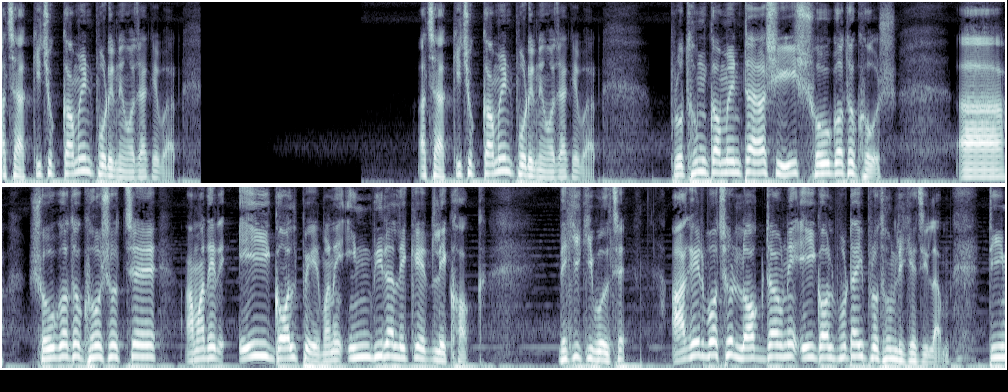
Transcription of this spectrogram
আচ্ছা কিছু কমেন্ট পড়ে নেওয়া যাক এবার। আচ্ছা কিছু কমেন্ট পড়ে নেওয়া যাক এবার। প্রথম কমেন্টটা আসি সৌগত ঘোষ। সৌগত ঘোষ হচ্ছে আমাদের এই গল্পের মানে ইন্দিরা লেকের লেখক। দেখি কি বলছে। আগের বছর লকডাউনে এই গল্পটাই প্রথম লিখেছিলাম। Team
